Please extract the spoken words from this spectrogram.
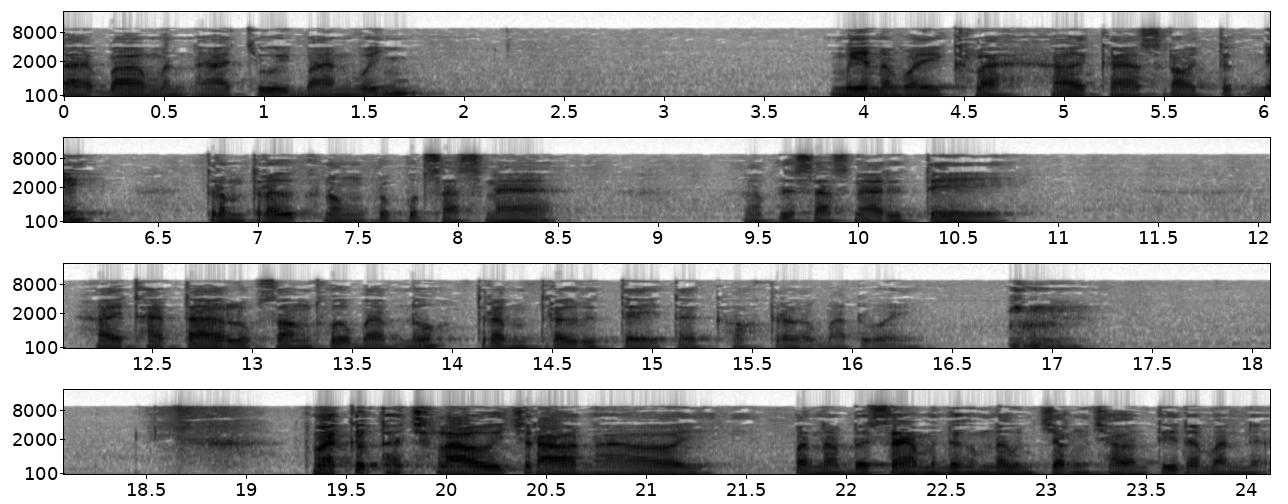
តែបើមិនអាចជួយបានវិញ មានអ្វីខ្លះហើយការស្រោចទឹកនេះ ត្រឹមត្រូវក្នុងព្រះពុទ្ធសាសនាព្រះសាសនាឬទេ ហើយថាតើលោកសង្ឃធ្វើបែបនោះ ត្រឹមត្រូវឬទេតើខុសត្រូវអាបត្តិអ្វីថ្មគិតថាឆ្លើយច្រើនហើយ ប៉ុន្តែដោយសារមនុស្សនៅអញ្ចឹងច្រើនទៀតណាបានអ្នក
